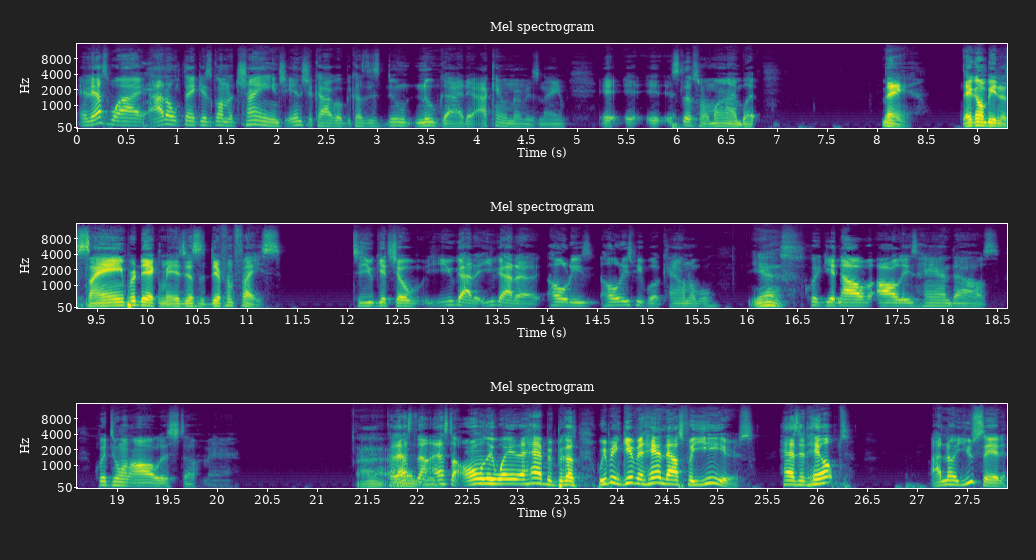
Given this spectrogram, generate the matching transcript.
And that's why I don't think it's gonna change in Chicago because this new new guy there, I can't remember his name. It it, it, slips my mind, but man, they're gonna be in the same predicament. It's just a different face. Till you get your you gotta you gotta hold these hold these people accountable. Yes. Quit getting all all these handouts. Quit doing all this stuff, man. I, 'Cause that's I the that's the only way that happened because we've been giving handouts for years. Has it helped? I know you said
